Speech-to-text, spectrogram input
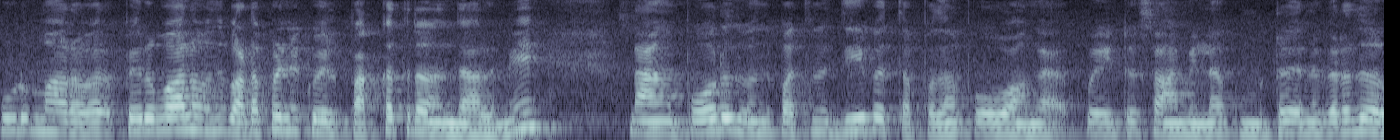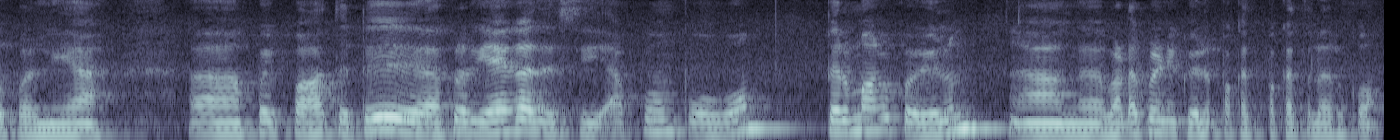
கூடுமாறவர் பெரும்பாலும் வந்து வடபழனி கோயில் பக்கத்தில் இருந்தாலுமே நாங்கள் போகிறது வந்து பார்த்தீங்கன்னா தீபத்தப்போ தான் போவாங்க. போயிட்டு சாமிலாம் கும்பிட்டு என்ன விரதம் இருப்போம் இல்லையா? போய் பார்த்துட்டு அப்புறம் ஏகாதசி அப்பவும் போவோம். பெருமாள் கோயிலும் அங்கே வடபழனி கோயிலும் பக்கத்து பக்கத்தில் இருக்கும்.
